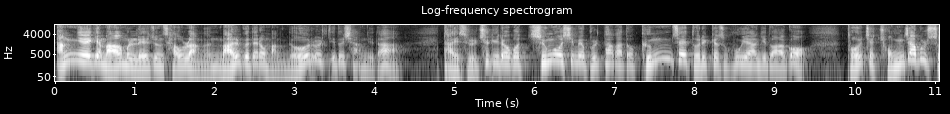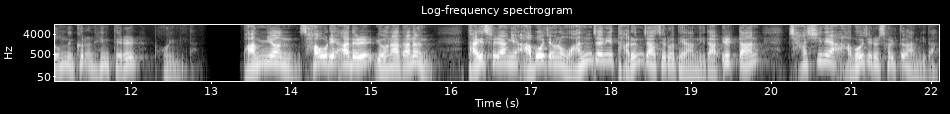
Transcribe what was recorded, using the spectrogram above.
악녀에게 마음을 내준 사울 왕은 말 그대로 막 너를 뛰듯이 합니다. 다윗을 죽이려고 증오심에 불타가도 금세 돌이켜서 후회하기도 하고 도대체 종잡을 수 없는 그런 행태를 보입니다. 반면 사울의 아들 요나단은 다윗을 향해 아버지와는 완전히 다른 자세로 대합니다. 일단 자신의 아버지를 설득합니다.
